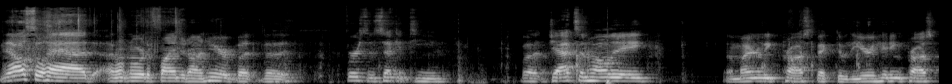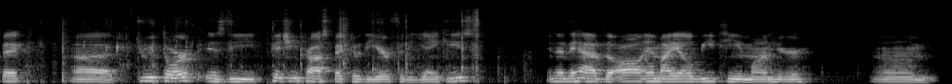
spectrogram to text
They also had, I don't know where to find it on here, but the first and second team. But Jackson Holliday, a minor league prospect of the year, hitting prospect. Uh, Drew Thorpe is the pitching prospect of the year for the Yankees. And then they have the all MILB team on here. Um,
